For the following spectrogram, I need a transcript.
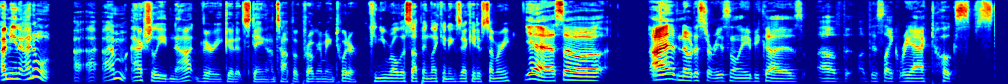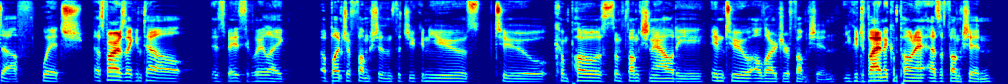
I mean, I don't. I, I'm actually not very good at staying on top of programming Twitter. Can you roll this up in like an executive summary? Yeah, so I've noticed it recently because of, the, of this like React hooks stuff, which, as far as I can tell, is basically like a bunch of functions that you can use to compose some functionality into a larger function. You could define a component as a function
